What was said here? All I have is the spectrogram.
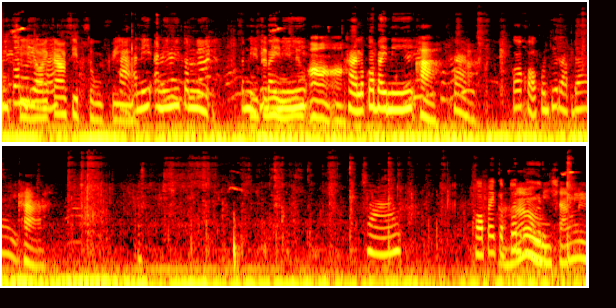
มีต้นสี่เดียวร้อยนะเก้าสิบส่งฟรีค่ะ อันนี้อันนี้มีตำหนิ ตำหนิมีที่ตัวใบนี้นิดนี้นึงอ๋ออ๋อค่ะ แล้วก็ใบนี้ค่ะ ค่ะ ก็ขอคนที่รับได้ ค่ะ ช้าง ขอไปกับต้นอ้าวอื่นมีช้างเรื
